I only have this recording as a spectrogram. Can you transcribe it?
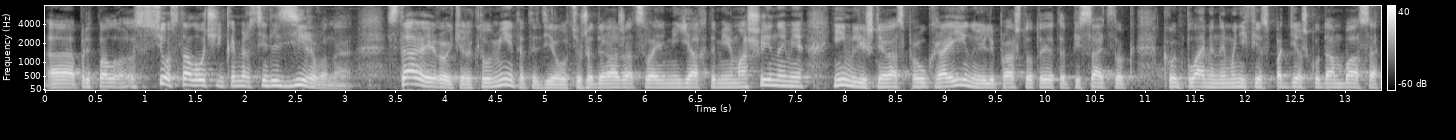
э, предположим. Все стало очень коммерциализировано. Старые рокеры, кто умеет это делать, уже дорожат своими яхтами и машинами. Им лишний раз про Украину или про что-то это писать, как какой-нибудь пламенный манифест в поддержку Донбасса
